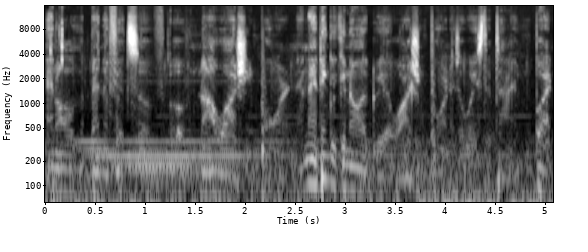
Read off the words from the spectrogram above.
and all the benefits of, of not watching porn. And I think we can all agree that watching porn is a waste of time. But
